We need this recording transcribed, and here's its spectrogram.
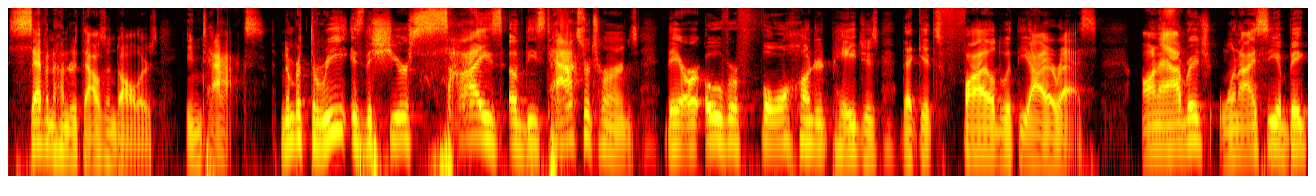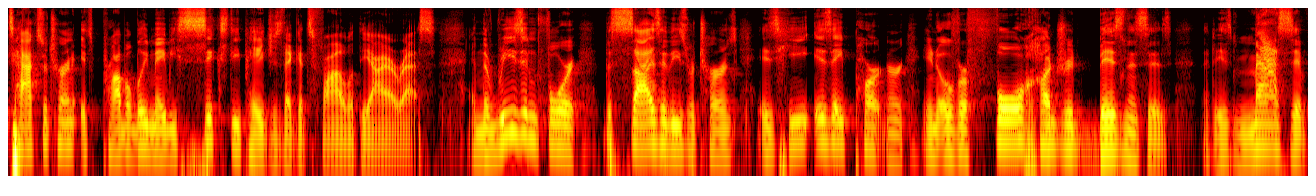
$700,000 in tax. Number three is the sheer size of these tax returns. They are over 400 pages that gets filed with the IRS on average, when I see a big tax return, it's probably maybe 60 pages that gets filed with the IRS. And the reason for the size of these returns is he is a partner in over 400 businesses. That is massive.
